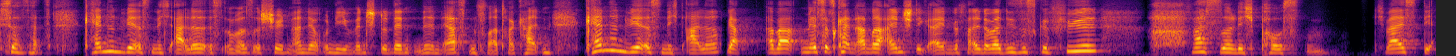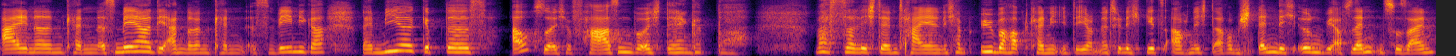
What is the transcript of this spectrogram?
dieser Satz, kennen wir es nicht alle, ist immer so schön an der Uni, wenn Studenten den ersten Vortrag halten. Kennen wir es nicht alle? Ja, aber mir ist jetzt kein anderer Einstieg eingefallen, aber dieses Gefühl, was soll ich posten? Ich weiß, die einen kennen es mehr, die anderen kennen es weniger. Bei mir gibt es auch solche Phasen, wo ich denke, boah, was soll ich denn teilen? Ich habe überhaupt keine Idee. Und natürlich geht es auch nicht darum, ständig irgendwie auf Senden zu sein.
